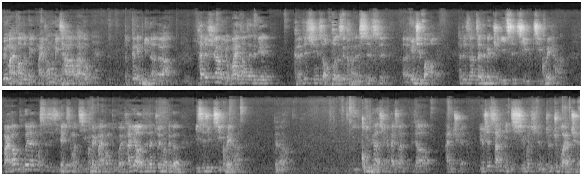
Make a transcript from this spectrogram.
因为买方是没买方都没差，然后跟你拼了，对吧？他就需要有卖方在这边，可能是新手，或者是可能是是呃运气不好的，他就是要在这边去一次击击溃他。买方不会在那么四十几天这么击溃卖方，不会，他要的就是在最后这个一次去击溃他，对吧？股票其实还算比较安全，有些商品期货期权就就不安全，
